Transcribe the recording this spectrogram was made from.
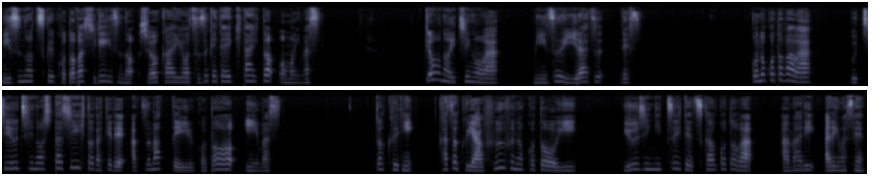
水のつく言葉シリーズの紹介を続けていきたいと思います。今日の一語は水いらずです。この言葉は内々の親しい人だけで集まっていることを言います。特に家族や夫婦のことを言い、友人について使うことはあまりありません。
